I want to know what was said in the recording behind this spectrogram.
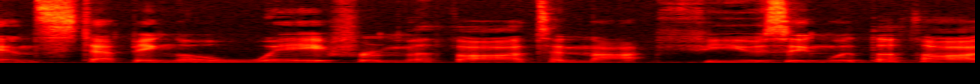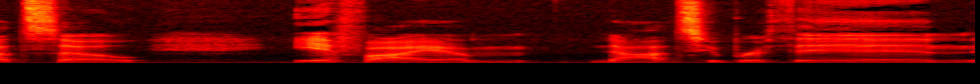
and stepping away from the thoughts and not fusing with the thoughts. So, if I am not super thin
